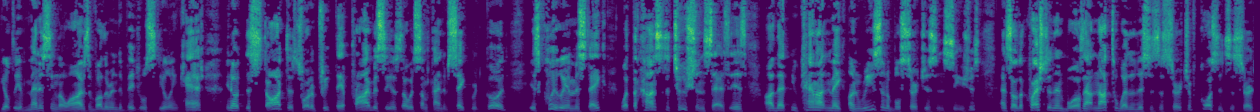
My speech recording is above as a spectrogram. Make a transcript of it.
guilty of menacing the lives of other individuals, stealing cash. You know, to start to sort of treat their privacy as though it's some kind of sacred good is clearly a mistake. What the Constitution says is uh, that you cannot make unreasonable searches and seizures. And so the question then boils out not to whether this is a search, of course it's a search,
